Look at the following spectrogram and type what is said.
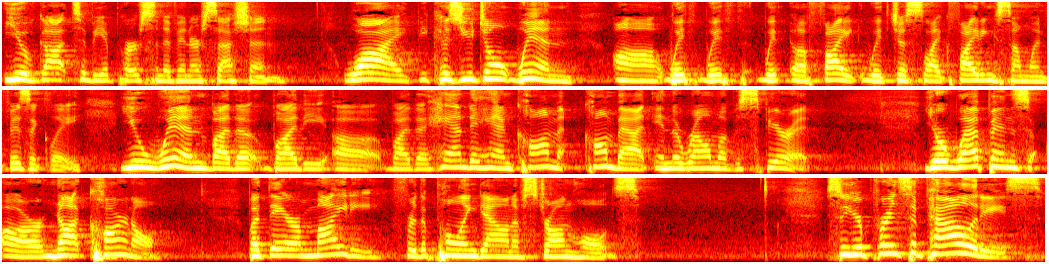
You've got to be a person of intercession. Why? Because you don't win uh, with, with, with a fight with just like fighting someone physically. You win by the, by the, uh, by the hand-to-hand combat in the realm of the spirit. Your weapons are not carnal, but they are mighty for the pulling down of strongholds. So your principalities,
